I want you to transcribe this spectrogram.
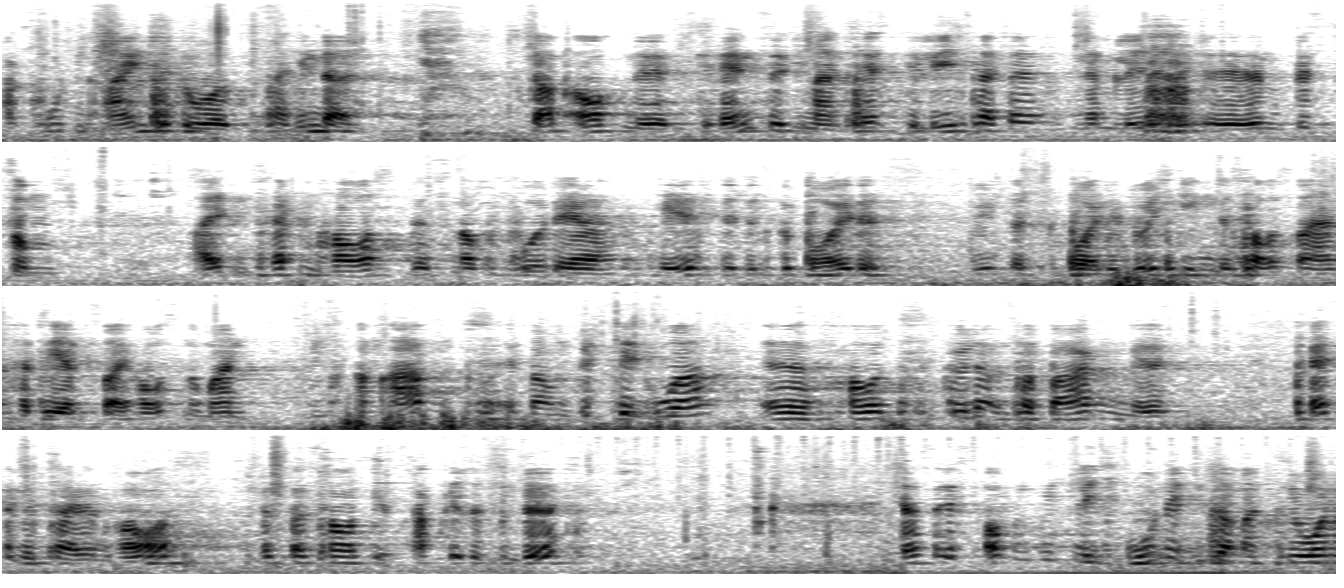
akuten Einsturz zu verhindern. Es gab auch eine Grenze, die man festgelegt hatte, nämlich äh, bis zum alten Treppenhaus, das noch vor der Hälfte des Gebäudes durch das Gebäude durchging. Das Haus war, hatte ja zwei Hausnummern. Am Abend, etwa um 17 Uhr, äh, haut Köhler und Verbagen eine Pressemitteilung raus, dass das Haus jetzt abgerissen wird. Das ist offensichtlich ohne Information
